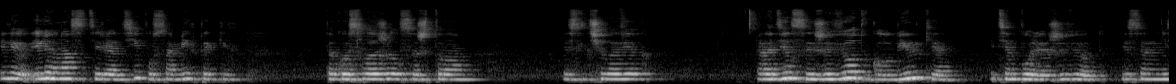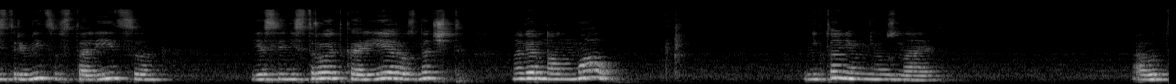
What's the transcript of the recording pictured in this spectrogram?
Или, или у нас стереотип у самих таких такой сложился, что если человек родился и живет в глубинке, и тем более живет, если он не стремится в столицу, если не строит карьеру, значит, наверное, он мал, никто о нем не узнает. А вот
